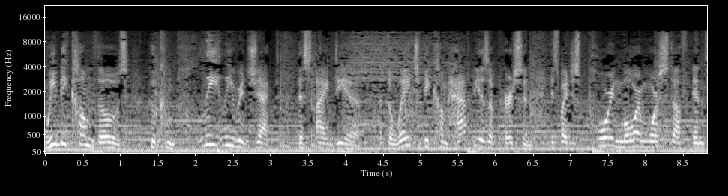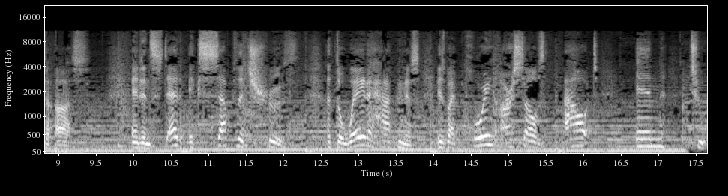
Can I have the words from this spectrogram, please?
we become those who completely reject this idea that the way to become happy as a person is by just pouring more and more stuff into us. And instead accept the truth that the way to happiness is by pouring ourselves out into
